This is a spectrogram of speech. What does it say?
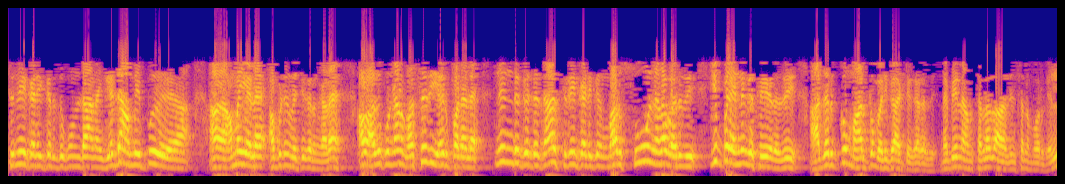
சிறுநீர் கழிக்கிறதுக்கு உண்டான இட அமைப்பு அமையல அப்படின்னு வச்சுக்கிறோங்களேன். அதுக்குண்டான வசதி ஏற்படல. நின்றுகிட்டு தான் சிறுநீர் கழிக்கிற மாதிரி சூழ்நிலை வருது. இப்ப என்னங்க செய்யறது? அதற்கும் மார்க்கம் வழிகாட்டுகிறது. நபி நாம் சல்லா அலிஸ்லாம் அவர்கள்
